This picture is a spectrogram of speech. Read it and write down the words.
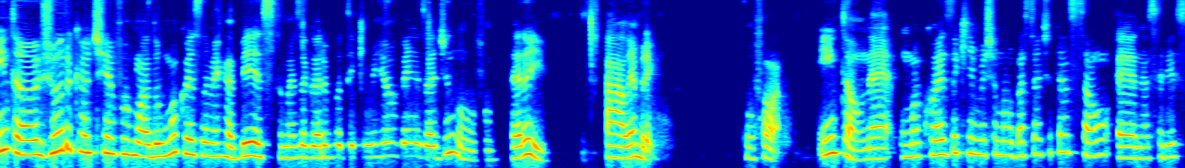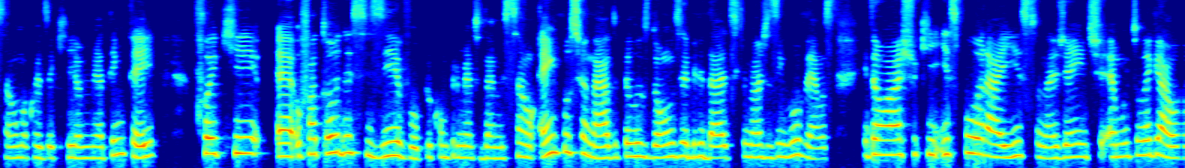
Então, eu juro que eu tinha formulado alguma coisa na minha cabeça, mas agora eu vou ter que me reorganizar de novo. Peraí. Ah, lembrei. Vou falar. Então, né, uma coisa que me chamou bastante atenção é, nessa lição, uma coisa que eu me atentei, foi que é, o fator decisivo para o cumprimento da missão é impulsionado pelos dons e habilidades que nós desenvolvemos. Então, eu acho que explorar isso na gente é muito legal.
